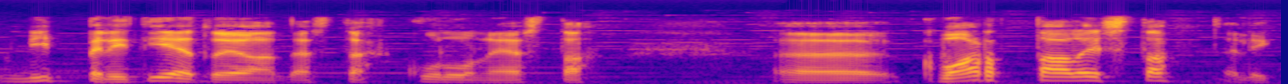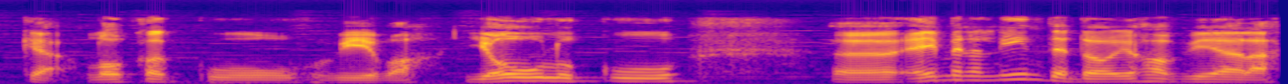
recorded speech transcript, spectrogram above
nippelitietojaan tästä kuluneesta kvartaalista, eli lokakuu-joulukuu. Ei mennä Nintendo ihan vielä,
